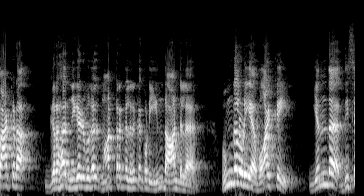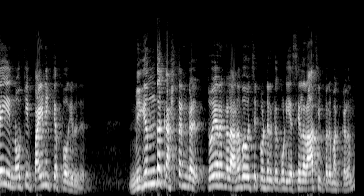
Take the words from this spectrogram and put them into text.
பேக்கடா கிரக நிகழ்வுகள் மாற்றங்கள் இருக்கக்கூடிய இந்த ஆண்டில் உங்களுடைய வாழ்க்கை எந்த திசையை நோக்கி பயணிக்கப் போகிறது? மிகுந்த கஷ்டங்கள் துயரங்கள் அனுபவித்து கொண்டிருக்கக்கூடிய சில ராசி பெருமக்களும்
